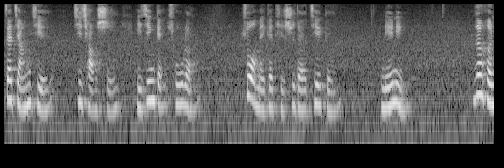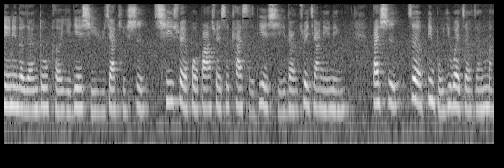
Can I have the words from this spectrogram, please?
在讲解技巧时已经给出了。做每个体式的间隔。年龄，任何年龄的人都可以练习瑜伽体式。七岁或八岁是开始练习的最佳年龄，但是这并不意味着人们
